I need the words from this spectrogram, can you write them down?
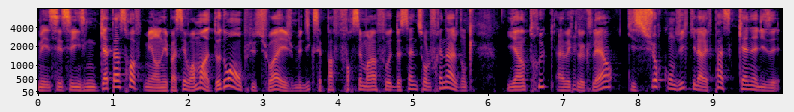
mais c'est c'est une catastrophe. Mais on est passé vraiment à deux doigts en plus, tu vois. Et je me dis que c'est pas forcément la faute de Sainz sur le freinage. Donc, il y a un truc avec Leclerc qui surconduit qu'il n'arrive pas à se canaliser.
